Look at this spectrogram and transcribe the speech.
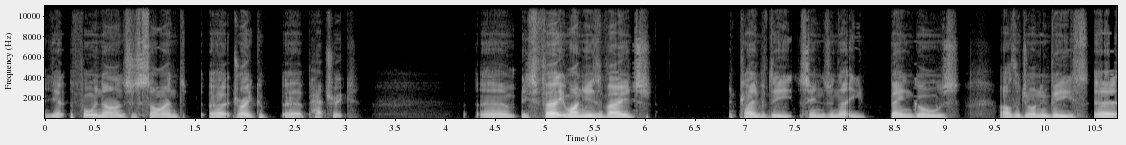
yep, the 49ers have signed uh, Drake uh, Patrick. Um, he's 31 years of age. He played with the Cincinnati Bengals after joining the uh,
